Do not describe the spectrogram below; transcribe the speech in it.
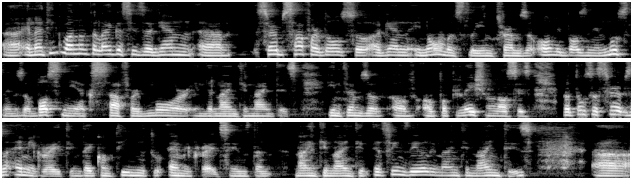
Uh, and I think one of the legacies, again. Um, Serbs suffered also, again, enormously in terms of only Bosnian Muslims or Bosniaks suffered more in the 1990s in terms of, of, of population losses. But also Serbs are emigrating. They continue to emigrate since the 1990, since the early 1990s uh,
